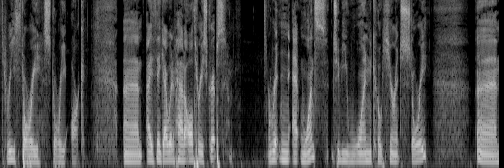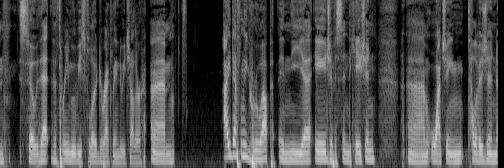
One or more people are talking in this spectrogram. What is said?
three story story arc. Um, I think I would have had all three scripts written at once to be one coherent story. Um, so that the three movies flowed directly into each other. Um, I definitely grew up in the uh, age of a syndication, um, watching television,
